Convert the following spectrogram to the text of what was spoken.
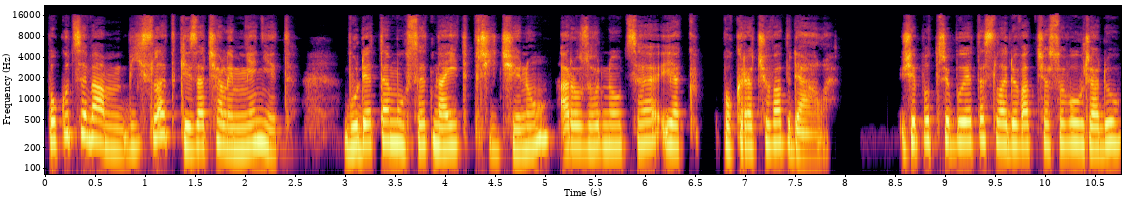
Pokud se vám výsledky začaly měnit, budete muset najít příčinu a rozhodnout se, jak pokračovat dále. Že potřebujete sledovat časovou řadu,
